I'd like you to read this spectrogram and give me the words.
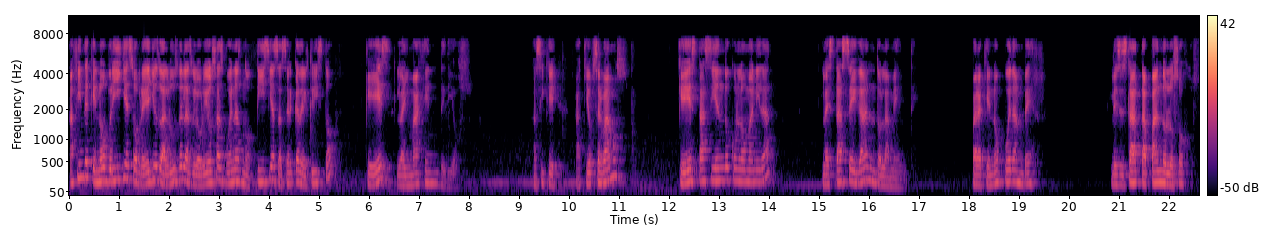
a fin de que no brille sobre ellos la luz de las gloriosas buenas noticias acerca del Cristo, que es la imagen de Dios. Así que aquí observamos qué está haciendo con la humanidad. La está cegando la mente para que no puedan ver. Les está tapando los ojos.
